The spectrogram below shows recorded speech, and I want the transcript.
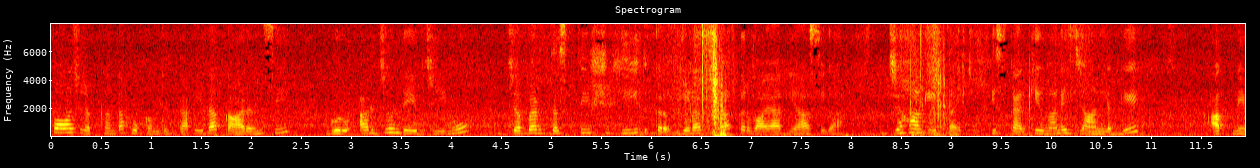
ਫੌਜ ਰੱਖਣ ਦਾ ਹੁਕਮ ਦਿੱਤਾ। ਇਹਦਾ ਕਾਰਨ ਸੀ ਗੁਰੂ ਅਰਜਨ ਦੇਵ ਜੀ ਨੂੰ ਜ਼ਬਰਦਸਤੀ ਸ਼ਹੀਦ ਜਿਹੜਾ ਸੀਗਾ, ਕਰਵਾਇਆ ਗਿਆ ਸੀਗਾ ਜਹਾਂਗੀਰ ਭਾਈ ਜੀ ਇਸ ਕਰਕੇ ਉਹਨਾਂ ਨੇ ਜਾਣ ਲੱਗੇ। ਆਪਣੇ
